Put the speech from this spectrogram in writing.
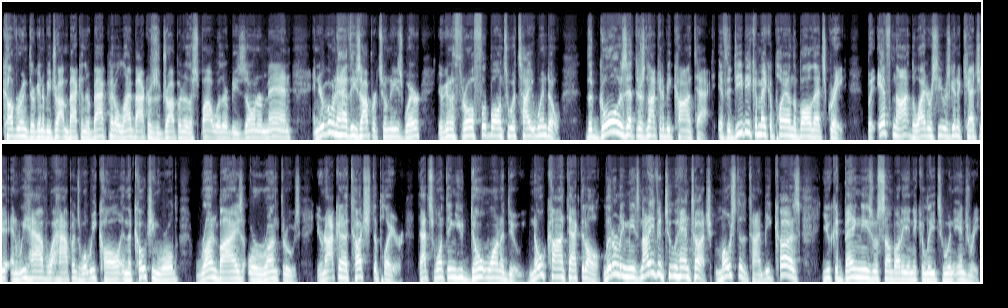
covering. They're going to be dropping back in their back pedal. Linebackers are dropping to the spot, whether it be zone or man. And you're going to have these opportunities where you're going to throw a football into a tight window. The goal is that there's not going to be contact. If the DB can make a play on the ball, that's great. But if not, the wide receiver is going to catch it. And we have what happens, what we call in the coaching world, run bys or run throughs. You're not going to touch the player. That's one thing you don't want to do. No contact at all. Literally means not even two hand touch most of the time because you could bang knees with somebody and it could lead to an injury.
